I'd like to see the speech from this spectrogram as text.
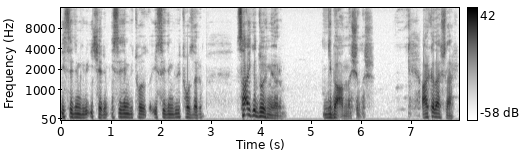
istediğim gibi içerim, istediğim gibi toz, istediğim gibi tozarım. Saygı duymuyorum gibi anlaşılır. Arkadaşlar,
